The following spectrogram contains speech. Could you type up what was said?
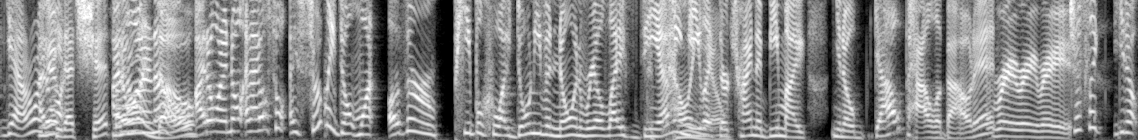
want- yeah, I don't want I to see that shit. I don't want to know. I don't want to know. And I also, I certainly don't want other people who I don't even know in real life DMing telling me like they're trying to be my, you know, gal pal about it. Right, right, right. Just like, you know,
